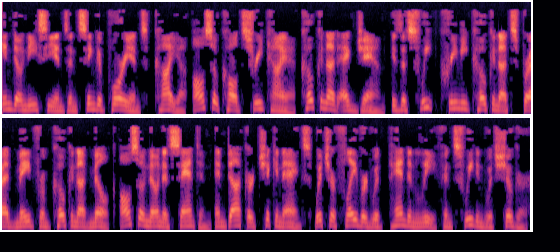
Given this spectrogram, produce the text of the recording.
Indonesians and Singaporeans, kaya, also called srikaya coconut egg jam, is a sweet creamy coconut spread made from coconut milk also known as santan and duck or chicken eggs which are flavored with pandan leaf and sweetened with sugar.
